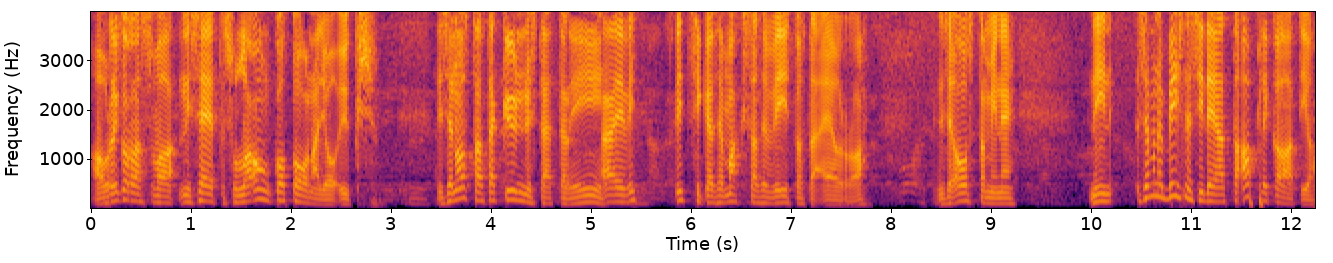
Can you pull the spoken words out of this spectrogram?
aurinkorasvaa, niin se, että sulla on kotona jo yksi. Niin se nostaa sitä kynnystä, että Niin. ei vit, vitsikö se maksaa sen 15 euroa. Niin se ostaminen. Niin semmoinen bisnesidea, että applikaatio,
